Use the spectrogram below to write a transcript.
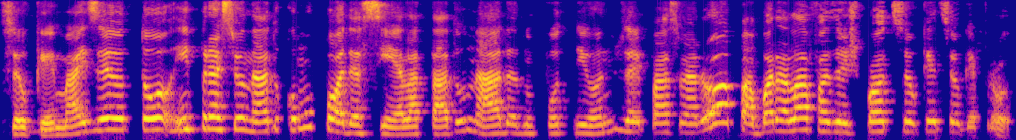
sei o quê, mas eu tô impressionado como pode, assim, ela tá do nada no ponto de ônibus, aí passa ela, opa, bora lá fazer esporte, sei o quê, sei o quê, pronto.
